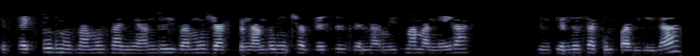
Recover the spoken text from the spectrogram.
efectos, nos vamos dañando y vamos reaccionando muchas veces de la misma manera sintiendo esa culpabilidad,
